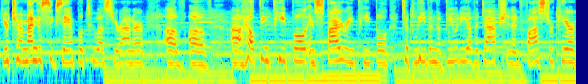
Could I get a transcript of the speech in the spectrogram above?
you're a tremendous example to us, Your Honor, of, of uh, helping people, inspiring people to believe in the beauty of adoption and foster care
